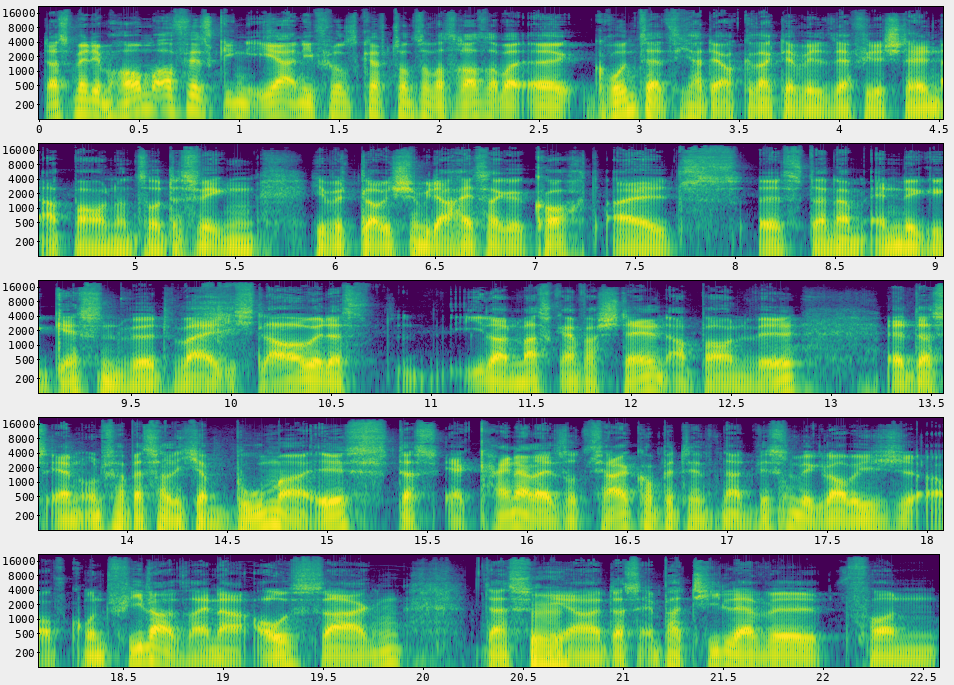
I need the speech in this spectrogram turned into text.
Das mit dem Homeoffice ging eher an die Führungskräfte und sowas raus, aber äh, grundsätzlich hat er auch gesagt, er will sehr viele Stellen abbauen und so. Deswegen, hier wird, glaube ich, schon wieder heißer gekocht, als es dann am Ende gegessen wird, weil ich glaube, dass Elon Musk einfach Stellen abbauen will, äh, dass er ein unverbesserlicher Boomer ist, dass er keinerlei Sozialkompetenzen hat, wissen wir, glaube ich, aufgrund vieler seiner Aussagen, dass er das Empathielevel von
